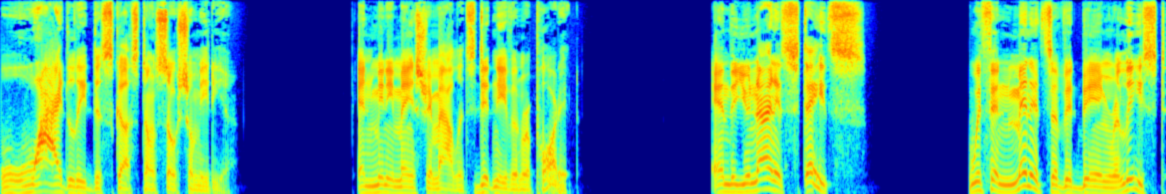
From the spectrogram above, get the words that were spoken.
widely discussed on social media. And many mainstream outlets didn't even report it. And the United States, within minutes of it being released,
